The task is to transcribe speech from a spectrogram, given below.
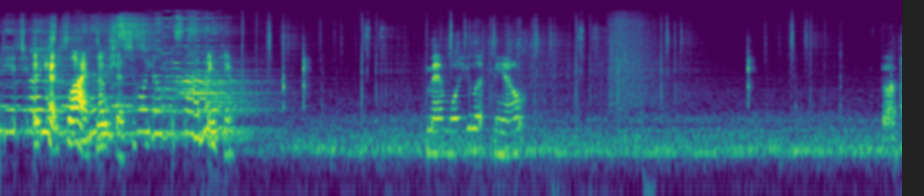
It can fly, no shit. Thank you. Ma'am, will you let me out? Fuck.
